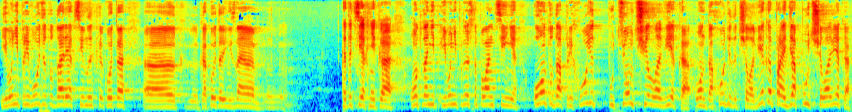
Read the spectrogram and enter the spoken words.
его не привозят туда реактивных какой-то, э, какой-то, не знаю, эта техника, он туда не, его не приносит на палантине, он туда приходит путем человека, он доходит до человека, пройдя путь человека,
